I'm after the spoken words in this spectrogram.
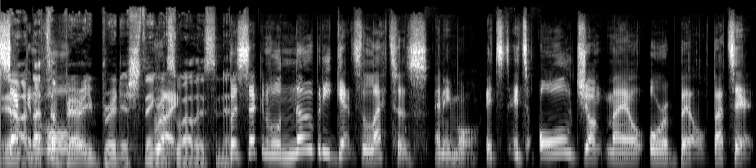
Yeah, that's of all, a very British thing Right. as well, isn't it? but second of all, nobody gets letters anymore. It's it's all junk mail or a bill. That's it.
